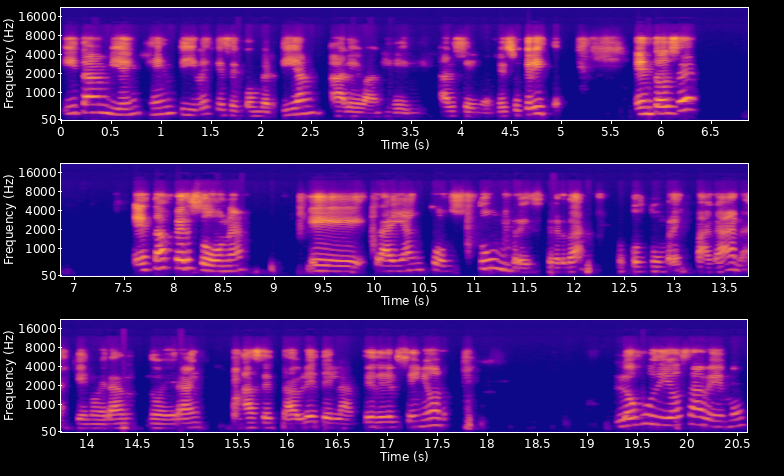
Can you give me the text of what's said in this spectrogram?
y también gentiles que se convertían al Evangelio, al Señor Jesucristo. Entonces, estas personas eh, traían costumbres, ¿verdad? Costumbres paganas que no eran, no eran aceptables delante del Señor. Los judíos sabemos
